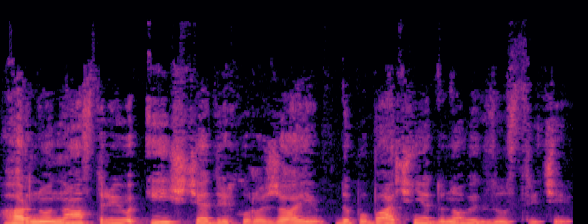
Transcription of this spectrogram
гарного настрою і щедрих урожаїв. До побачення, до нових зустрічей!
